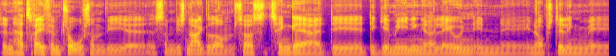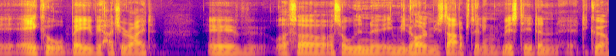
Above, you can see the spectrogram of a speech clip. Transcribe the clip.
den her 3-5-2, som vi, øh, som vi snakkede om, så, så tænker jeg, at det, det giver mening at lave en, en, øh, en opstilling med AK bag ved Haji Wright, øh, og, så, og så uden øh, Emil Holm i startopstillingen, hvis det er den, de kører.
